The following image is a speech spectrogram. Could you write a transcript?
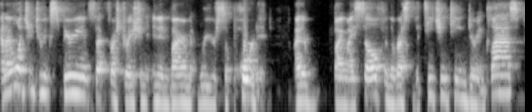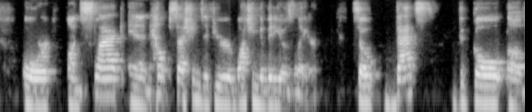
And I want you to experience that frustration in an environment where you're supported, either by myself and the rest of the teaching team during class, or on Slack and help sessions if you're watching the videos later. So that's the goal of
